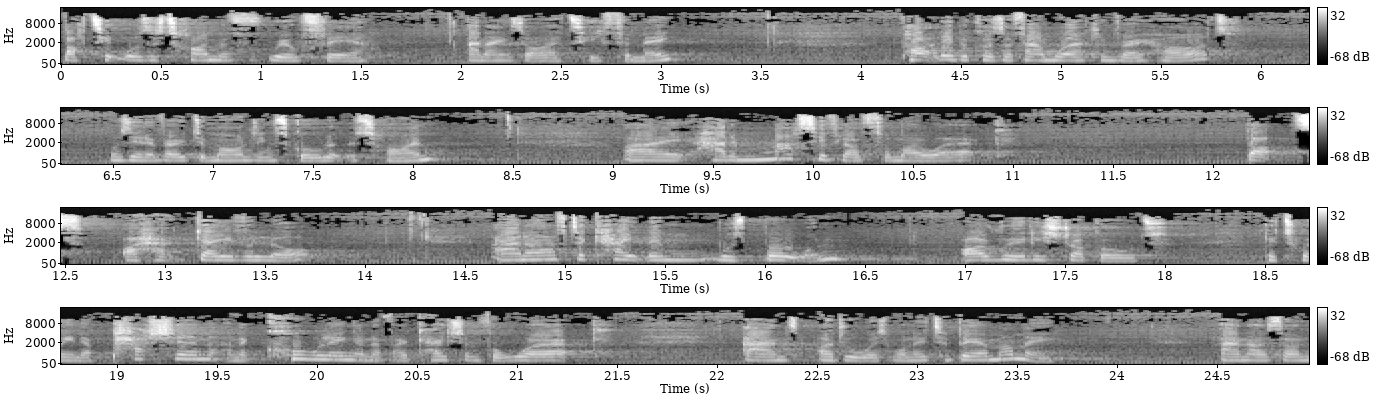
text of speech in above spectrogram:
But it was a time of real fear and anxiety for me, partly because I found working very hard. I was in a very demanding school at the time I had a massive love for my work, but I had, gave a lot. And after Caitlin was born, I really struggled between a passion and a calling and a vocation for work, and I'd always wanted to be a mummy. And as I'm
